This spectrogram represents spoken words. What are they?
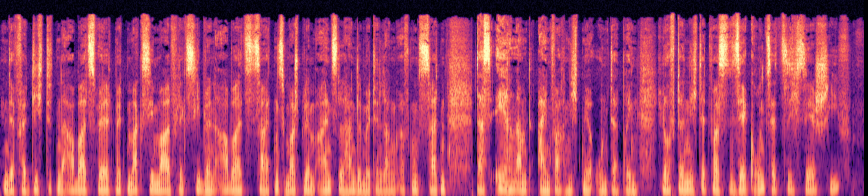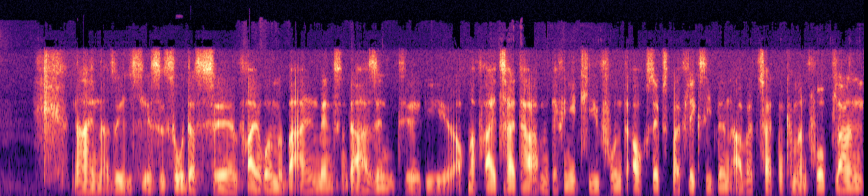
in der verdichteten Arbeitswelt mit maximal flexiblen Arbeitszeiten, zum Beispiel im Einzelhandel mit den langen Öffnungszeiten, das Ehrenamt einfach nicht mehr unterbringen. Läuft da nicht etwas sehr grundsätzlich sehr schief? Nein, also ich, es ist so, dass äh, Freiräume bei allen Menschen da sind, äh, die auch mal Freizeit haben, definitiv. Und auch selbst bei flexiblen Arbeitszeiten kann man vorplanen.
